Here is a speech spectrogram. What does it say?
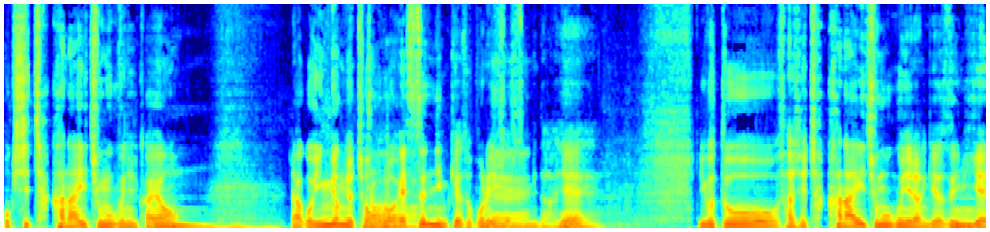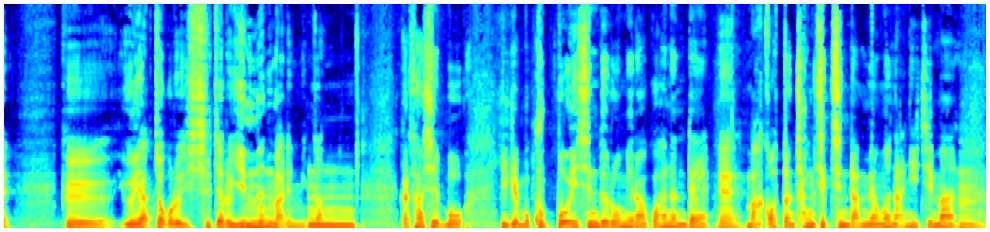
혹시 착한 아이 증후군일까요? 음. 라고 익명 요청으로 아. S님께서 보내주셨습니다. 예. 예. 이것도 사실 착한 아이 증후군이라는 게 선생님 음. 이게 그 의학적으로 실제로 있는 말입니까? 음, 그러니까 사실 뭐 이게 뭐 굿보이 신드롬이라고 하는데 네. 막 어떤 정식 진단명은 아니지만 음.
